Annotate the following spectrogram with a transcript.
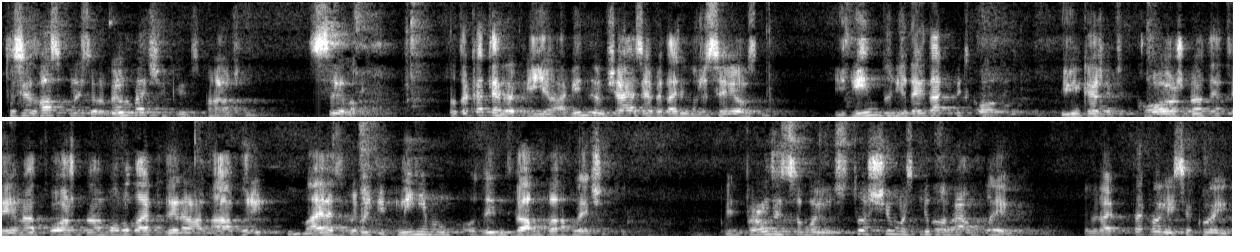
Хтось із вас колись робив глечики справжні? Сила. Ну така терапія, а він вивчається питання дуже серйозно. І він до дітей так підходить. І він каже, кожна дитина, кожна молода людина на таборі має зробити мінімум один-два глечики. Він проводить з собою 100 з чимось кілограм гливи. Такої сякої.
